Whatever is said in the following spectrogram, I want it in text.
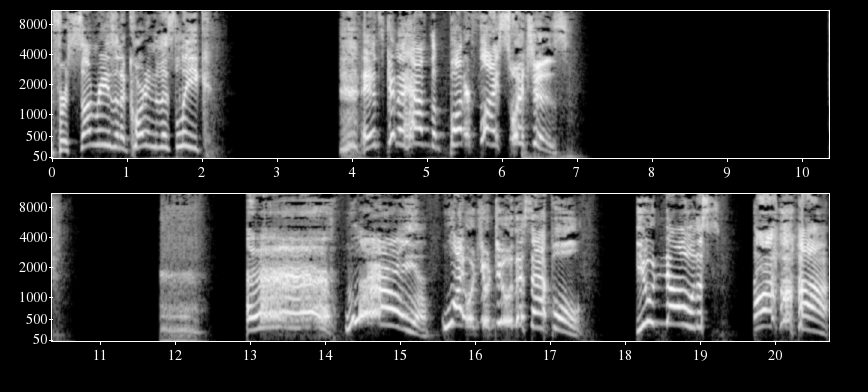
for some reason, according to this leak, it's to have the butterfly switches. Uh, why? Why would you do this, Apple? You know this. I,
